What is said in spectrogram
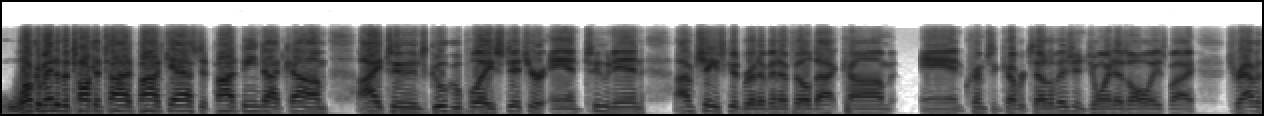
Welcome into the Talking Tide podcast at podbean.com, iTunes, Google Play, Stitcher, and TuneIn. I'm Chase Goodbread of NFL.com and Crimson Cover Television, joined as always by Travis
